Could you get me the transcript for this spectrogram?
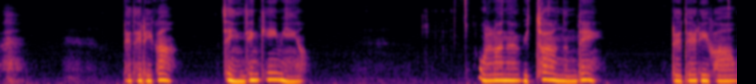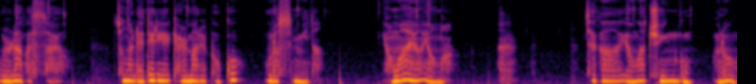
레데리가 제 인생 게임이에요. 원래는 위쳐였는데 레데리가 올라갔어요. 저는 레데리의 결말을 보고 울었습니다. 영화예요, 영화. 제가 영화 주인공으로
